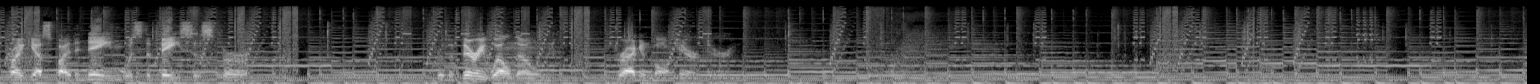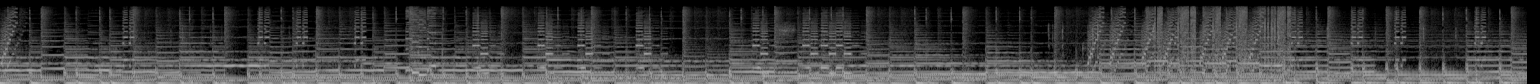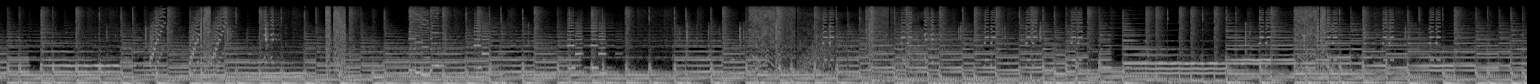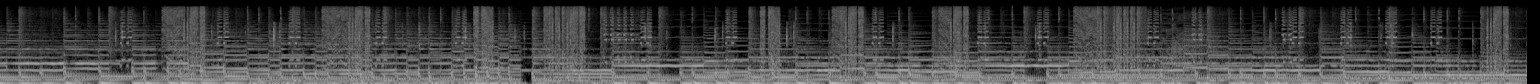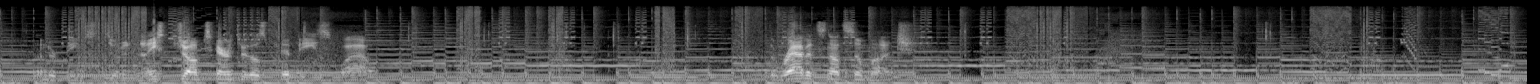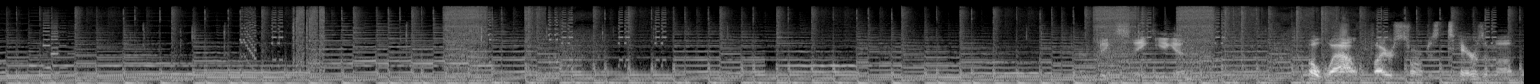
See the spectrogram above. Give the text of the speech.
you probably guessed by the name, was the basis for for the very well-known Dragon Ball character. Thunder Beam's doing a nice job tearing through those pippies. Wow. The rabbits, not so much. Oh wow, Firestorm just tears him up.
